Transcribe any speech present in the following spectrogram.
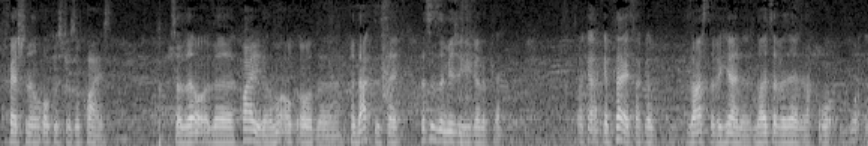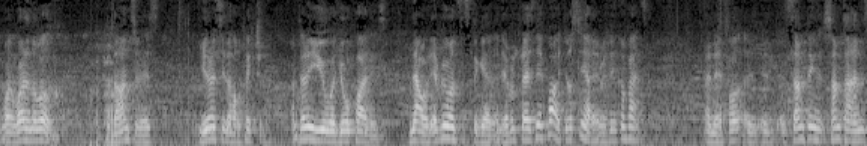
professional orchestras or choirs. So the the choir leader or the, or the conductor say, "This is the music you're going to play." Okay, I can play. It's like a blast over here and a note over there. Like, what, what, what in the world? But the answer is, you don't see the whole picture. I'm telling you what your part is. Now, when everyone sits together and everyone plays their part, you'll see how everything combines. And therefore, it, it's something. Sometimes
